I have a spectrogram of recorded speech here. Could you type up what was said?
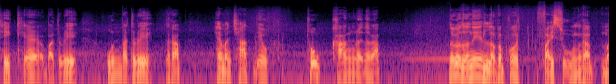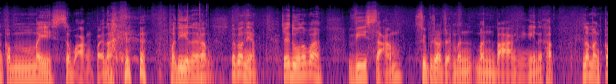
take care of แบตเตอรี่อุ่นแบตเตอรี่นะครับ ให้มันชาร์จเร็วทุกครั้งเลยนะครับ แล้วก็ตอนนี้เราก็เปิดไฟสูงนะครับ มันก็ไม่สว่างไปนะ พอดีเลยนะครับ แล้วก็เนี่ยจะดูนะว่า V3 Supercharger มันมันบางอย่างนี้นะครับ แล้วมันก็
